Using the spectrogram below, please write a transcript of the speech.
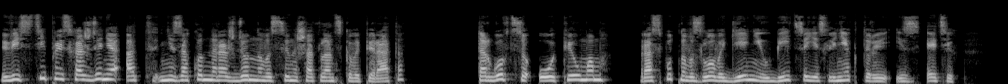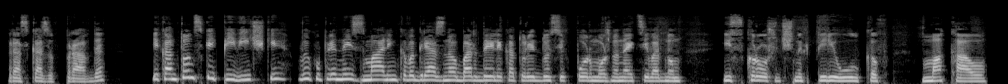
Вести происхождение от незаконно рожденного сына шотландского пирата, торговца опиумом, распутного злого гения, убийцы, если некоторые из этих рассказов правда, и кантонской певички, выкупленной из маленького грязного борделя, который до сих пор можно найти в одном из крошечных переулков Макао,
